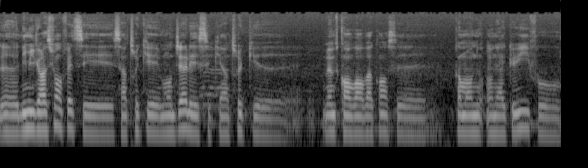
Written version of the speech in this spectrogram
Euh, L'immigration, en fait, c'est un truc qui est mondial et c'est un truc, euh, même quand on va en vacances, euh, comme on, est accueilli, il faut,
